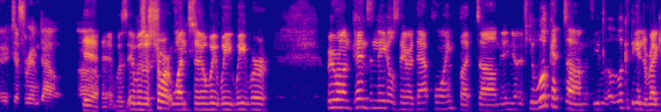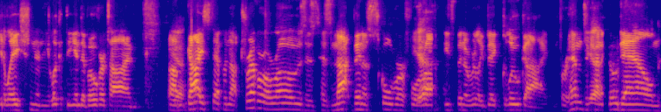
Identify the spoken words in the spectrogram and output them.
and it just rimmed out. Um, yeah, it was it was a short one too. We we we were we were on pins and needles there at that point. But um, you know, if you look at um, if you look at the end of regulation and you look at the end of overtime, um, yeah. guys stepping up. Trevor Rose has, has not been a scorer for yeah. us. He's been a really big glue guy. For him to yeah. kind of go down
